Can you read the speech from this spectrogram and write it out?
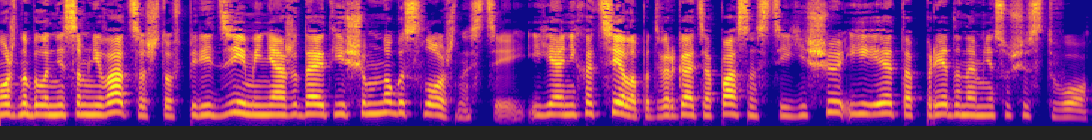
Можно было не сомневаться, что впереди меня ожидает еще много сложностей, и я не хотела подвергать опасности еще и это преданное мне существо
